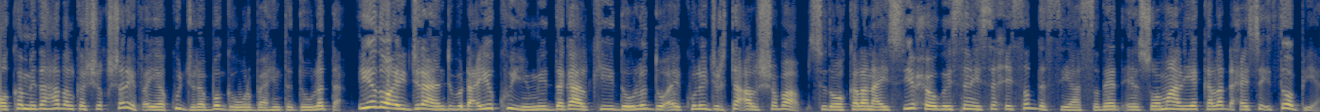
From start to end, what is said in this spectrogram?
oo ka mid a hadalka sheekh shariif ayaa ku jira bogga warbaahinta dowladda. Iyadoo ay jiraan dibudhacyo ku yimid dagaalkii dowladdu ay kula jirta al-shabaab sidoo kalena ay sii xoogaysanaysa xiisadda siyaasadeed ee soomaaliya kala dhexaysa ethoobiya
